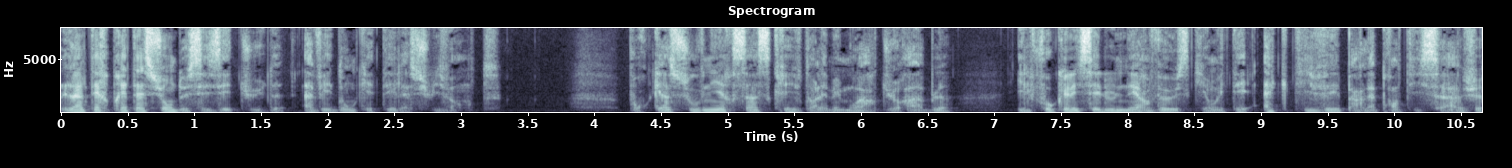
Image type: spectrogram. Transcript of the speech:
L'interprétation de ces études avait donc été la suivante. Pour qu'un souvenir s'inscrive dans la mémoire durable, il faut que les cellules nerveuses qui ont été activées par l'apprentissage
